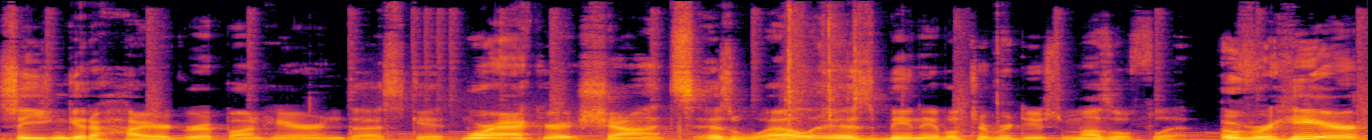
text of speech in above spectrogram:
so you can get a higher grip on here and thus get more accurate shots as well as being able to reduce muzzle flip. Over here,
